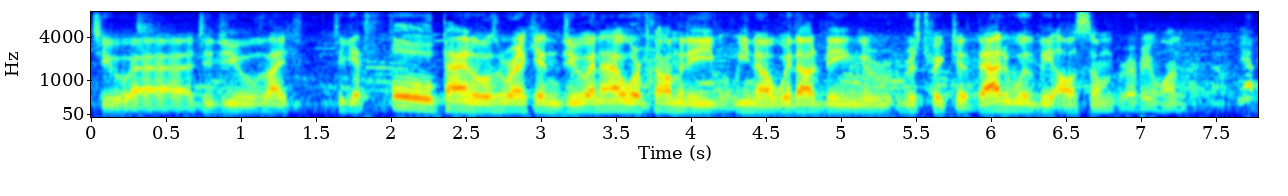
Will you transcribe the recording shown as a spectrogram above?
to uh, to do like to get full panels where I can do an hour of comedy, you know, without being restricted. That will be awesome for everyone. Yep.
